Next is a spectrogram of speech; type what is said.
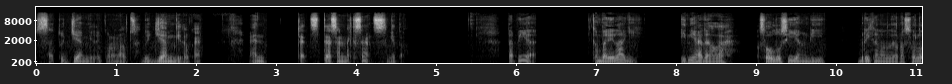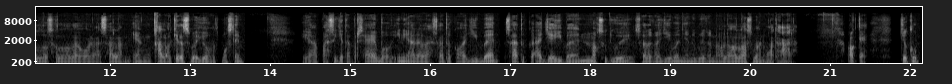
satu jam gitu kurun waktu satu jam gitu kan. And that doesn't make sense gitu. Tapi ya kembali lagi. Ini adalah solusi yang di diberikan oleh Rasulullah SAW yang kalau kita sebagai umat Muslim ya pasti kita percaya bahwa ini adalah satu kewajiban, satu keajaiban maksud gue, satu keajaiban yang diberikan oleh Allah Subhanahu Wa Taala. Oke, cukup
